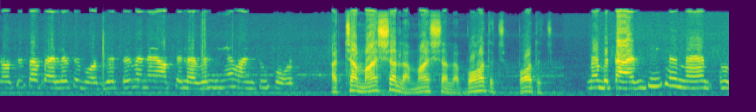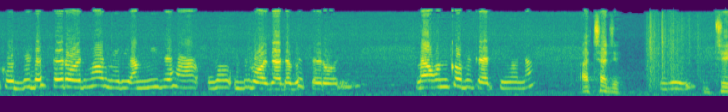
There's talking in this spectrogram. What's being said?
डॉक्टर साहब पहले से बहुत बेहतर मैंने आपसे लेवल लिए हैं वन टू फोर। अच्छा माशाल्लाह माशाल्लाह बहुत अच्छा बहुत अच्छा। मैं बता रही थी कि मैं खुद भी बेहतर हो रही हूँ और मेरी अम्मी जो है वो भी बहुत ज़्यादा बेहतर हो रही है। मैं उनको भी करती हूँ ना। अच्छा जी। जी। जी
